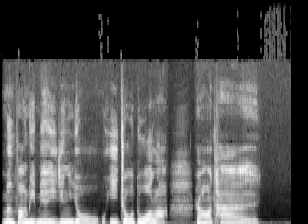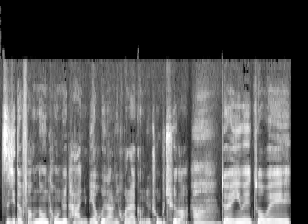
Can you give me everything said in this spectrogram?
门房里面已经有一周多了。然后他自己的房东通知他：你别回来了，你回来可能就出不去了。啊，对，因为作为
